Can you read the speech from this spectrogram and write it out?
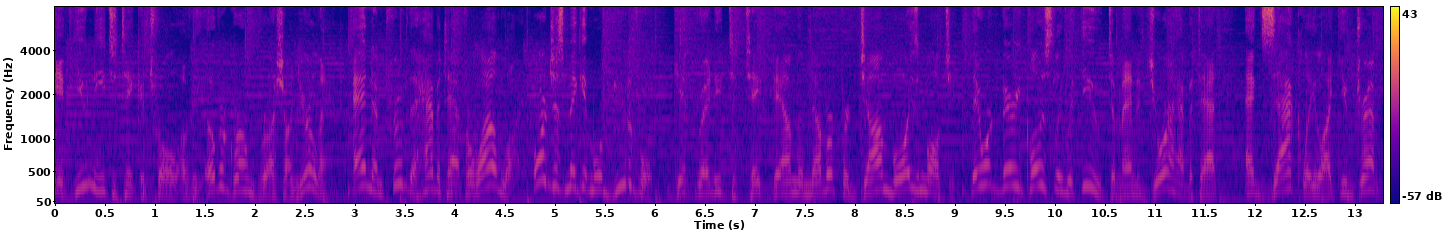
If you need to take control of the overgrown brush on your land and improve the habitat for wildlife, or just make it more beautiful, get ready to take down the number for John Boy's Mulching. They work very closely with you to manage your habitat exactly like you've dreamt.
